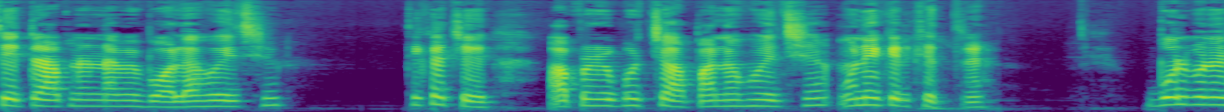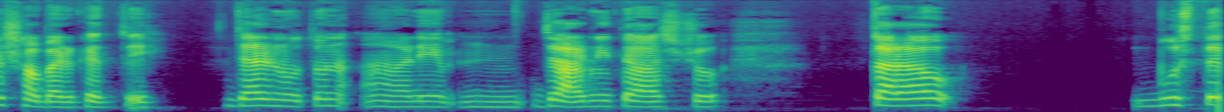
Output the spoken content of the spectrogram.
সেটা আপনার নামে বলা হয়েছে, ঠিক আছে? আপনার উপর চাপানো হয়েছে অনেকের ক্ষেত্রে, বলব না সবার ক্ষেত্রে। যারা নতুন মানে জার্নিতে আসছো, তারাও বুঝতে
